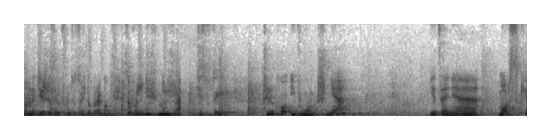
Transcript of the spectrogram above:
Mam nadzieję, że zjemy w końcu coś dobrego. Zauważyliśmy, że jest tutaj tylko i wyłącznie jedzenie morskie.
